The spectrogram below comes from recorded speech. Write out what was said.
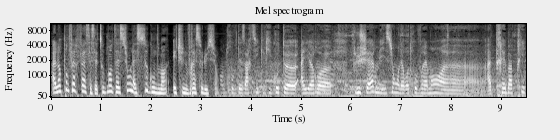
Alors pour faire face à cette augmentation, la seconde main est une vraie solution. On trouve des articles qui coûtent euh, ailleurs euh, plus cher, mais ici on les retrouve vraiment euh, à très bas prix.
